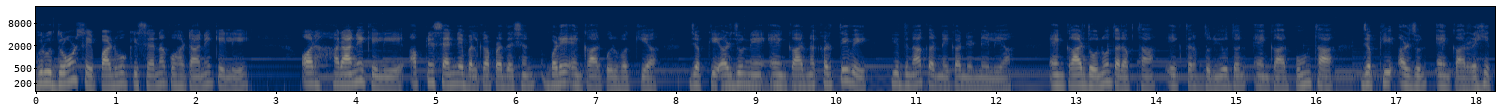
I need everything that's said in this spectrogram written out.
गुरु द्रोण से पांडवों की सेना को हटाने के लिए और हराने के लिए अपने सैन्य बल का प्रदर्शन बड़े अहंकार पूर्वक किया। जबकि अर्जुन ने अहंकार न करते हुए युद्ध न करने का निर्णय लिया। अहंकार दोनों तरफ़ था। एक तरफ़ दुर्योधन अहंकार पूर्ण था, जबकि अर्जुन अहंकार रहित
